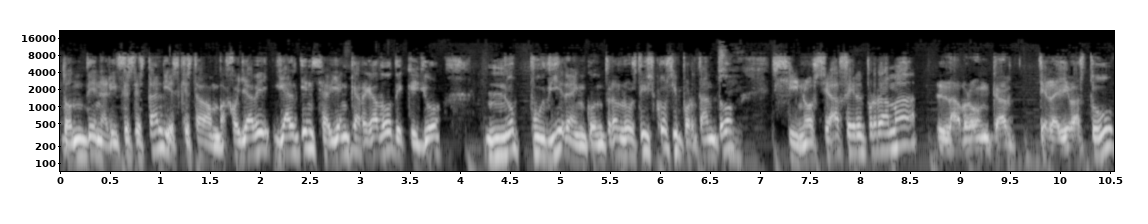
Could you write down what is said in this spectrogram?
¿dónde narices están? Y es que estaban bajo llave y alguien se había encargado de que yo no pudiera encontrar los discos y por tanto, si no se hace el programa, la bronca te la llevas tú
